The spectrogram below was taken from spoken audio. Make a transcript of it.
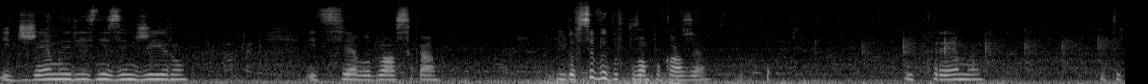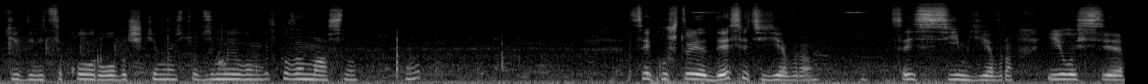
і джеми різні з інжиру. І це, будь ласка, Юля, все випивку вам показує і креми. І такі, дивіться, коробочки у нас тут з милом, оливкове масло. Оп. Цей коштує 10 євро, цей 7 євро. І ось е,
